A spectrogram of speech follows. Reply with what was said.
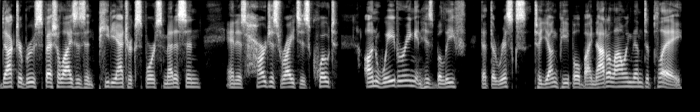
Dr. Bruce specializes in pediatric sports medicine, and as Hargis writes, is, quote, unwavering in his belief that the risks to young people by not allowing them to play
